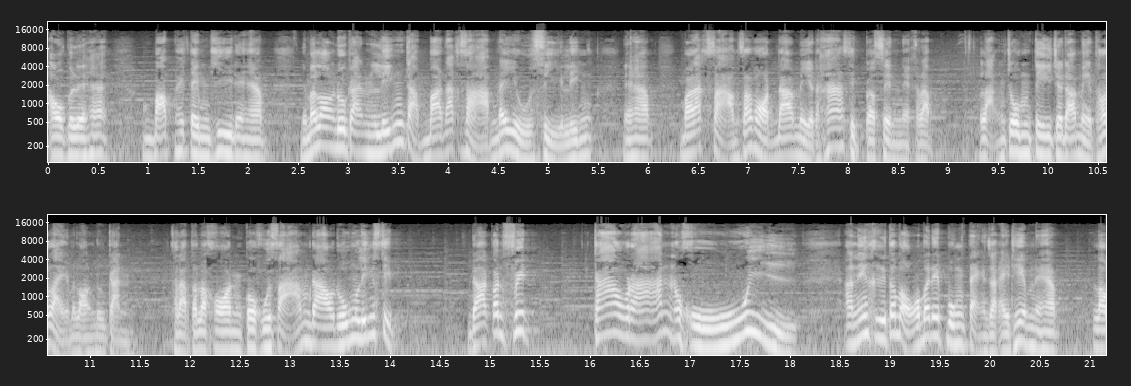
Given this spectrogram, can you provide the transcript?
เอาไปเลยฮะ บัฟให้เต็มที่นะครับ เดี๋ยวมาลองดูกันลิงก์กับบารัก3ได้อยู่ 4 ลิงก์นะครับ บารัก3ซัพพอร์ตดาเมจ50%นะครับ หลังโจมตีจะดาเมจเท่าไหร่มาลองดูกันสำหรับตัวละครโกคู3ดาวรุ้งลิงก์10ดากอนฟิต 9ล้านโอ้โหอันนี้คือต้องบอกว่าไม่ได้ปรุงแต่งจากไอเทมนะครับ เรา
